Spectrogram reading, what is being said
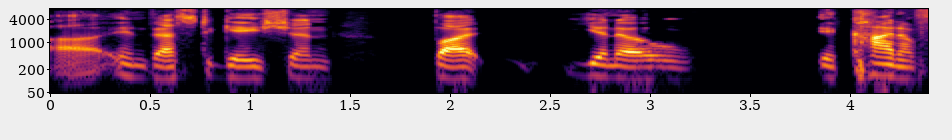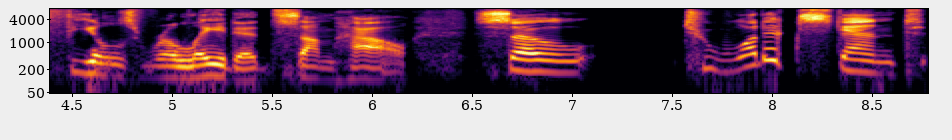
uh, investigation, but you know, it kind of feels related somehow. So, to what extent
